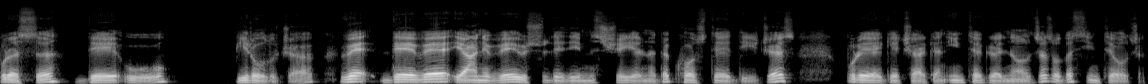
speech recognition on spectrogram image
Burası du 1 olacak. Ve dv yani v üssü dediğimiz şey yerine de cos t diyeceğiz. Buraya geçerken integralini alacağız. O da sin t olacak.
